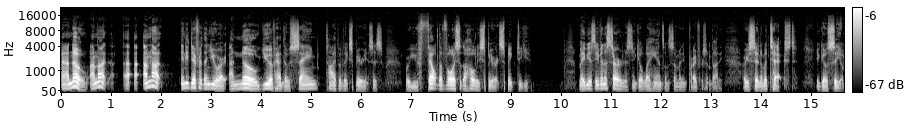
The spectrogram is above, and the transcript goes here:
And I know I'm not. I, I'm not any different than you are, I know you have had those same type of experiences where you felt the voice of the Holy Spirit speak to you. Maybe it's even a service and you go lay hands on somebody and pray for somebody. Or you send them a text, you go see them.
